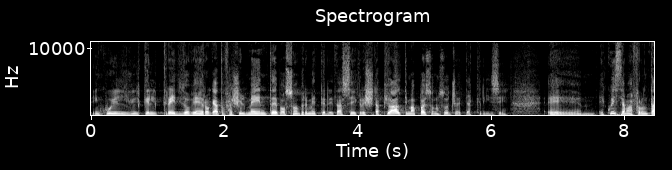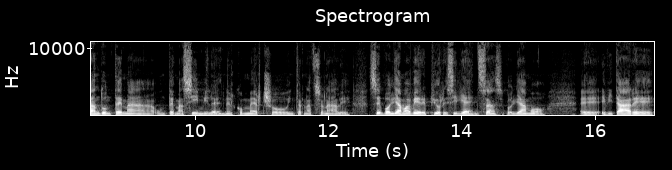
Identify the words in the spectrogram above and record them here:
in cui il, il credito viene erogato facilmente, possono permettere dei tassi di crescita più alti, ma poi sono soggetti a crisi. E, e qui stiamo affrontando un tema, un tema, simile nel commercio internazionale. Se vogliamo avere più resilienza, se vogliamo eh, evitare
